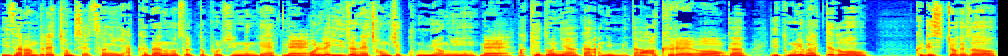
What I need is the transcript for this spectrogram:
이, 사람들의 정체성이 약하다는 것을 또 볼 수 있는 게 네. 원래 이전의 정식 국명이 네. 마케도니아가 아닙니다. 아 그래요? 그러니까 이 독립할 때도 그리스 쪽에서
